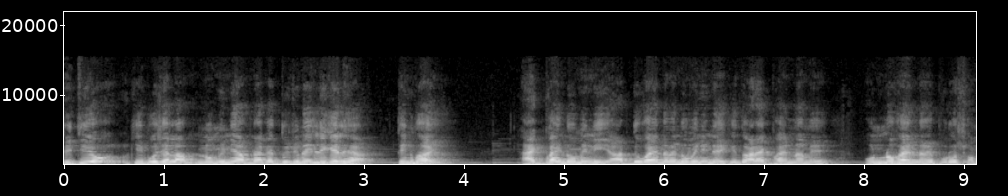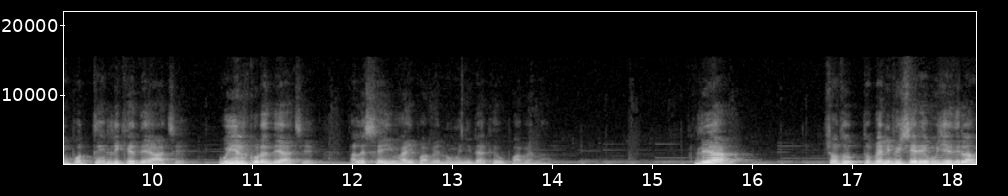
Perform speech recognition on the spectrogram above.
তৃতীয় কি বোঝালাম? নমিনি আপনাকে দুজনেই লিগেল হেয়ার তিন ভাই। এক ভাই নমিনি, আর দু ভাইয়ের নামে নমিনি নেই, কিন্তু আরেক ভাইয়ের নামে, অন্য ভাইয়ের নামে পুরো সম্পত্তি লিখে দেয়া আছে, উইল করে দেয়া আছে। তাহলে সেই ভাই পাবে, নমিনিটা কেউ পাবে না। ক্লিয়ার চতুর্থ বেনিফিশিয়ারি বুঝিয়ে দিলাম।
